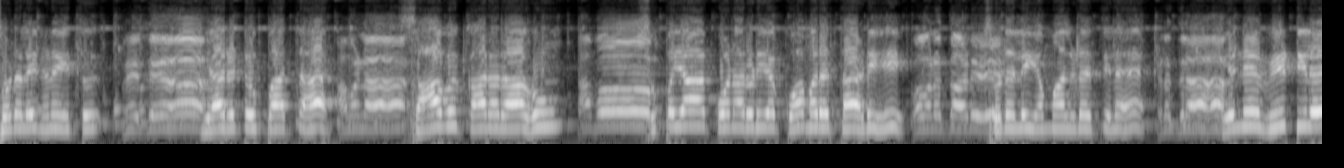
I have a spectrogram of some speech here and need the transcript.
சுடலை நினைத்து ஏறிட்டு பார்த்தார் சாவுக்காரராகும் சுப்பையா கோனாருடைய கோமரத்தாடி சுடலை இடத்துல என்ன வீட்டிலே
